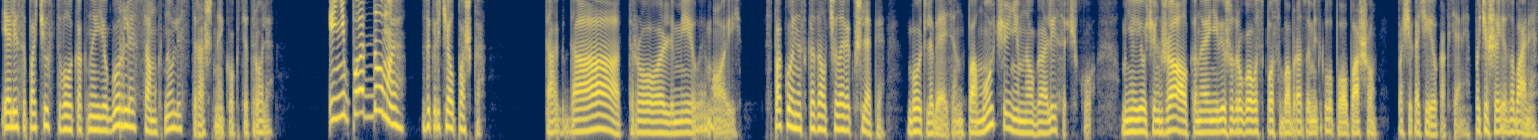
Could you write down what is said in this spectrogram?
и Алиса почувствовала, как на ее горле сомкнулись страшные когти тролля. «И не подумаю!» — закричал Пашка. «Тогда, тролль, милый мой», — спокойно сказал человек в шляпе, «будь любезен, помучай немного Алисочку. Мне ее очень жалко, но я не вижу другого способа образумить глупого Пашу. Пощекочи ее когтями, почеши ее зубами,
